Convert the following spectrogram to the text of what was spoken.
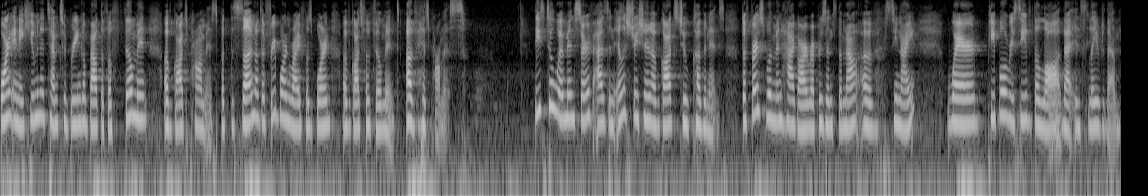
born in a human attempt to bring about the fulfillment of God's promise, but the son of the freeborn wife was born of God's fulfillment of his promise. These two women serve as an illustration of God's two covenants. The first woman, Hagar, represents the Mount of Sinai, where people received the law that enslaved them.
